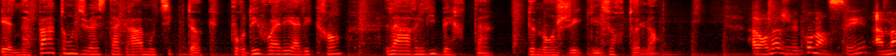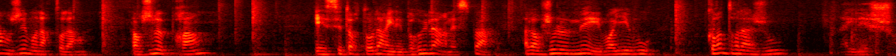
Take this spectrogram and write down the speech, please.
Et elle n'a pas attendu Instagram ou TikTok pour dévoiler à l'écran l'art libertin de manger les ortolans. Alors là, je vais commencer à manger mon ortolan. Alors je le prends, et cet ortolan, il est brûlant, n'est-ce pas Alors je le mets, voyez-vous, contre la joue. Là, il est chaud.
